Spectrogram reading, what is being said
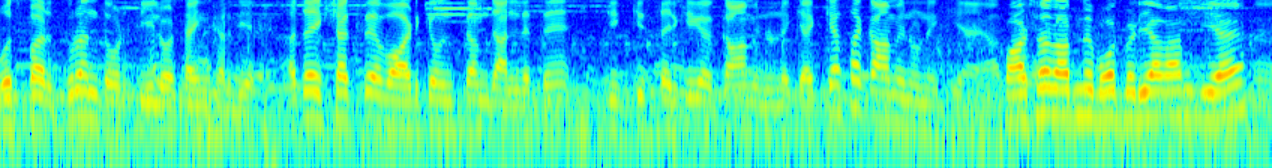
उस पर तुरंत और सील और साइन कर दिए। अच्छा एक शख्स है वार्ड के उनसे हम जान लेते हैं कि किस तरीके का काम इन्होंने किया कैसा काम इन्होंने किया है? पार्षद आपने बहुत बढ़िया काम किया है।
